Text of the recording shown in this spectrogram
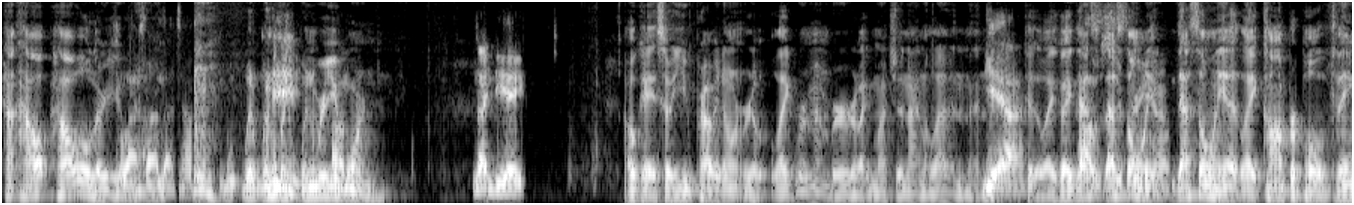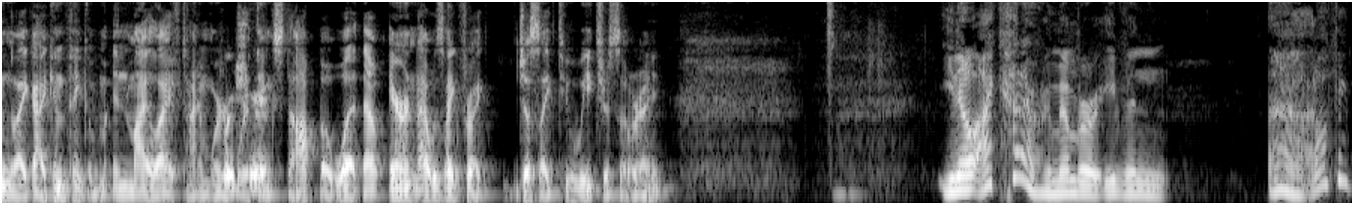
How how, how old are the you? last time that's happened When, when, when, when were you Um, born? 98 Okay, so you probably don't re- like remember like much of 9/11 then. Yeah, like like that's that's the only young. that's the only like comparable thing like I can think of in my lifetime where, For where sure. things stopped. But what that Aaron that was like for like just like two weeks or so, right? You know, I kind of remember even. Uh, I don't think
